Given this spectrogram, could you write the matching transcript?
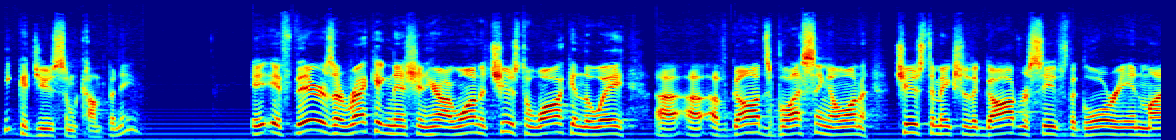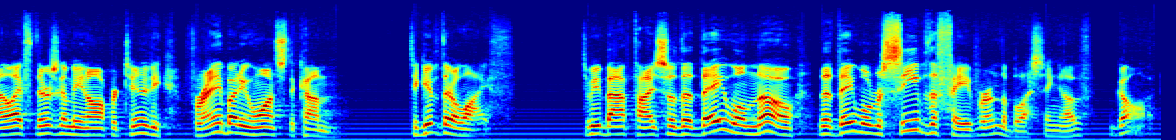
He could use some company. If there's a recognition here, I want to choose to walk in the way uh, uh, of God's blessing. I want to choose to make sure that God receives the glory in my life. There's going to be an opportunity for anybody who wants to come to give their life, to be baptized, so that they will know that they will receive the favor and the blessing of God.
